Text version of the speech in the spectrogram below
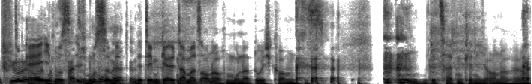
400 Ey, Euro, ich, muss, ich musste mit, mit dem Geld damals auch noch einen Monat durchkommen. Das, die Zeiten kenne ich auch noch, ja.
